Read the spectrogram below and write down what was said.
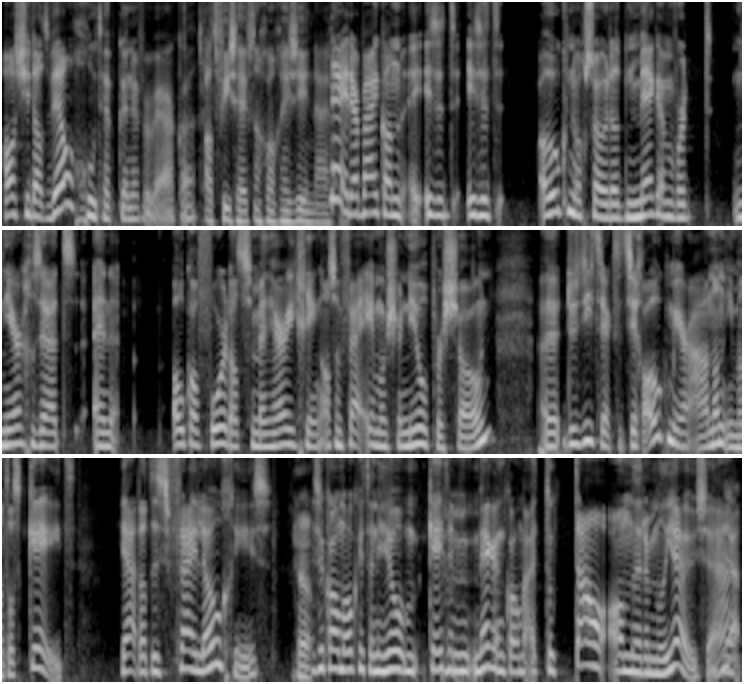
als je dat wel goed hebt kunnen verwerken. Advies heeft dan gewoon geen zin eigenlijk. Nee, daarbij kan, is, het, is het ook nog zo dat Meghan wordt neergezet. En ook al voordat ze met Harry ging, als een vrij emotioneel persoon. Eh, dus die trekt het zich ook meer aan dan iemand als Kate. Ja, dat is vrij logisch. Ja. En Ze komen ook uit een heel. Kate en Meghan komen uit totaal andere milieus. Hè? Ja.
